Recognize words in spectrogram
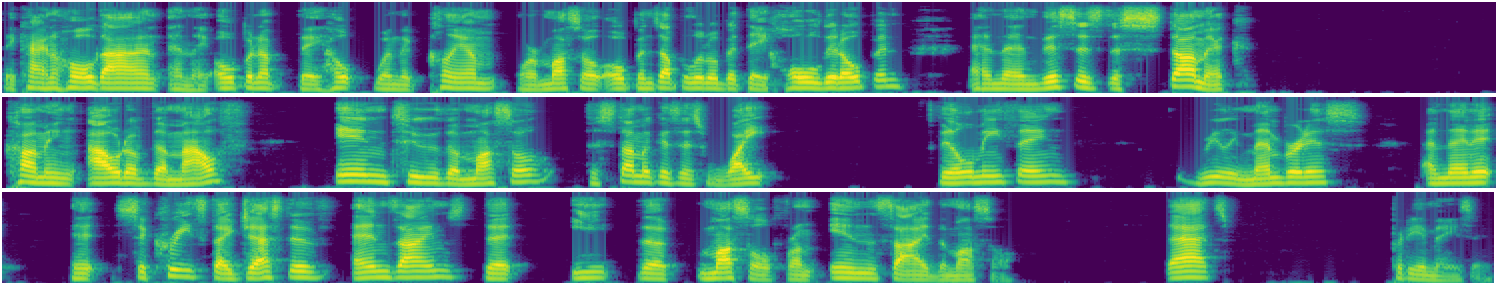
they kind of hold on and they open up they hope when the clam or mussel opens up a little bit they hold it open and then this is the stomach coming out of the mouth into the mussel the stomach is this white filmy thing really membranous and then it it secretes digestive enzymes that eat the mussel from inside the mussel. that's pretty amazing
